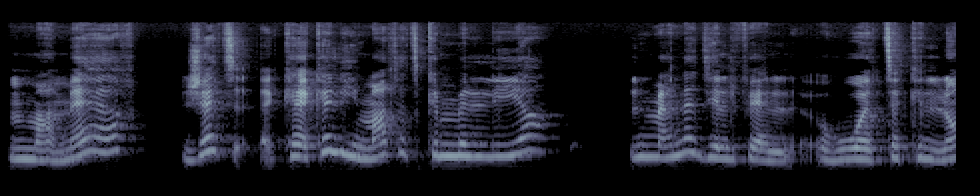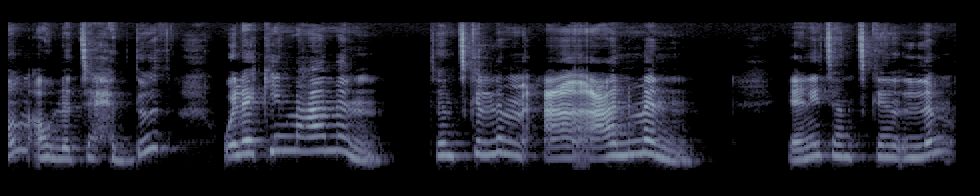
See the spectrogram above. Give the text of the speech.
ma mère, جات كلمة تتكمل ليا المعنى ديال الفعل هو التكلم أو التحدث ولكن مع من؟ تنتكلم عن من؟ يعني تنتكلم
